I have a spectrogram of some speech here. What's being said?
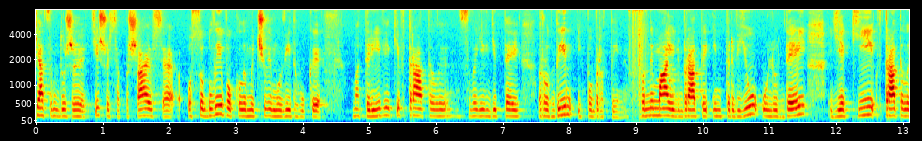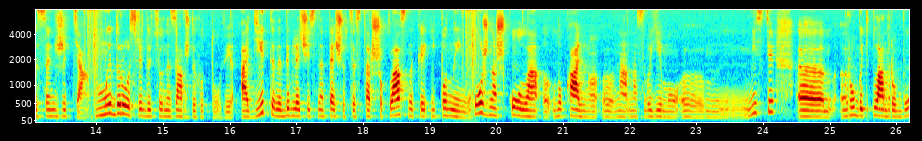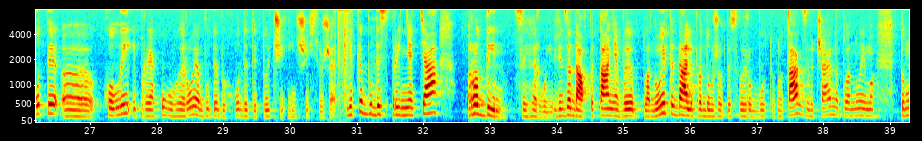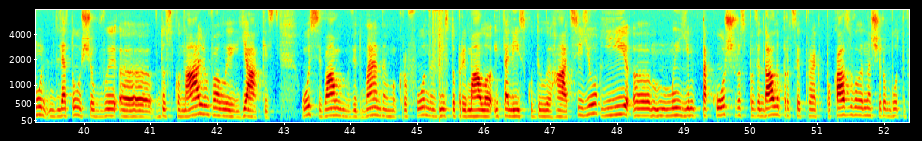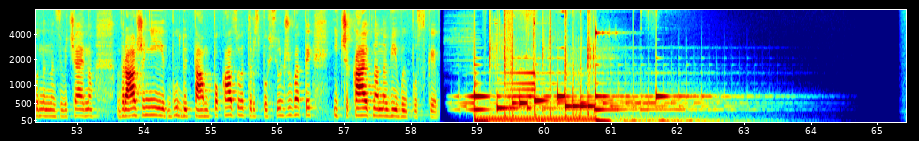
я цим дуже тішуся, пишаюся, особливо коли ми чуємо відгуки. Матерів, які втратили своїх дітей, родин і побратимів. Вони мають брати інтерв'ю у людей, які втратили сенс життя. Ми дорослі до цього не завжди готові. А діти, не дивлячись на те, що це старшокласники і понині. Кожна школа е, локально е, на, на своєму е, місті е, робить план роботи, е, коли і про якого героя буде виходити той чи інший сюжет. Яке буде сприйняття? Родин цих героїв він задав питання: ви плануєте далі продовжувати свою роботу? Ну так, звичайно, плануємо. Тому для того, щоб ви е, вдосконалювали якість, ось вам від мене мікрофони. Місто приймало італійську делегацію, і е, ми їм також розповідали про цей проект, показували наші роботи. Вони надзвичайно вражені, і будуть там показувати, розповсюджувати і чекають на нові випуски.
